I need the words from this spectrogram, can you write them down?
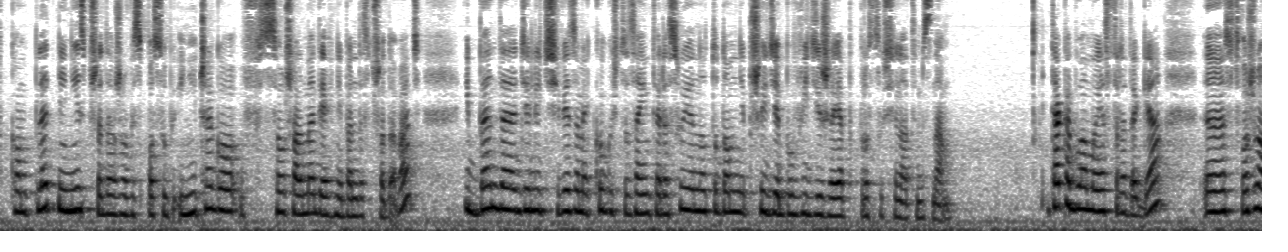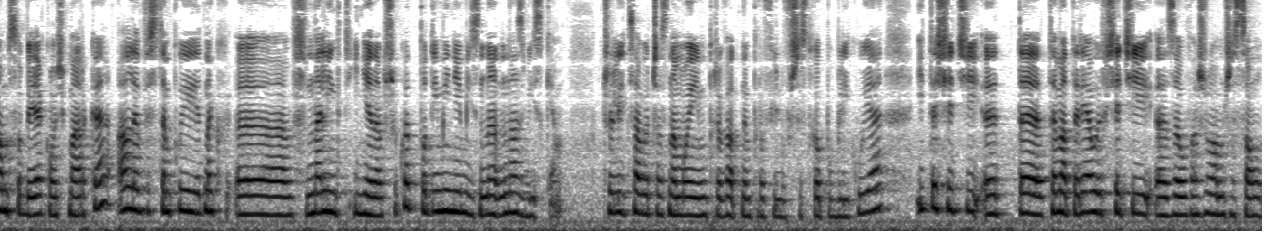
w kompletnie niesprzedażowy sposób i niczego w social mediach nie będę sprzedawać i będę dzielić się wiedzą, jak kogoś to zainteresuje, no to do mnie przyjdzie, bo widzi, że ja po prostu się na tym znam. Taka była moja strategia. E, stworzyłam sobie jakąś markę, ale występuję jednak e, na LinkedInie na przykład pod imieniem i nazwiskiem czyli cały czas na moim prywatnym profilu wszystko publikuję i te sieci, e, te, te materiały w sieci zauważyłam, że są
